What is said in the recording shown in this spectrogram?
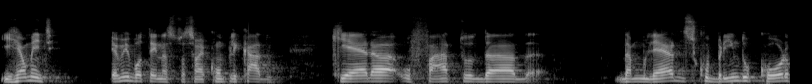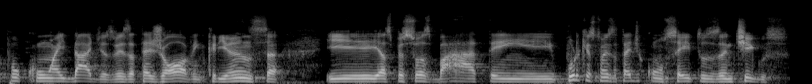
E realmente, eu me botei na situação, é complicado. Que era o fato da, da, da mulher descobrindo o corpo com a idade, às vezes até jovem, criança, e as pessoas batem, e por questões até de conceitos antigos.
